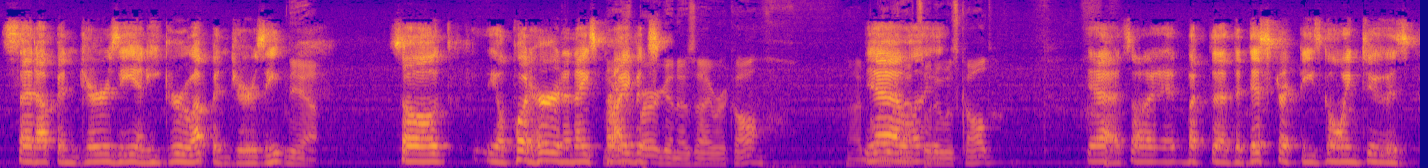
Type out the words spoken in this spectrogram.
set up in Jersey, and he grew up in Jersey. Yeah. So you'll put her in a nice private. Bergen, as I recall. I yeah, that's well, what it was called. Yeah, so uh, but the the district he's going to is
